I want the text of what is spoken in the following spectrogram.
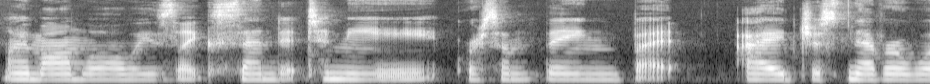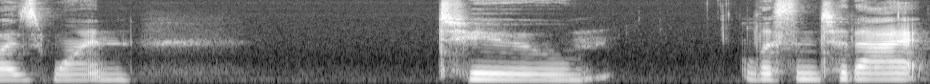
My mom will always like send it to me or something, but I just never was one to listen to that.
